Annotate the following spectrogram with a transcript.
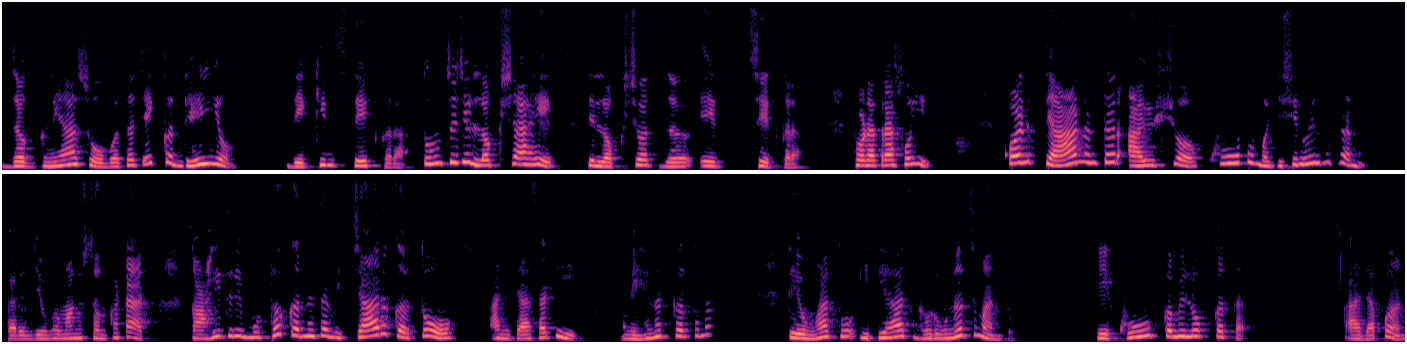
जगण्यासोबतच एक ध्येय देखील सेट करा. तुमचं जे लक्ष आहे ते लक्ष ज सेट करा. थोडा त्रास होईल. पण त्यानंतर आयुष्य खूप मजेशीर होईल मित्रांनो. कारण जेव्हा माणूस संकटात काहीतरी मोठं करण्याचा विचार करतो आणि त्यासाठी मेहनत करतो ना तेव्हा तो इतिहास घडवूनच मानतो. हे खूप कमी लोक करतात. आज आपण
